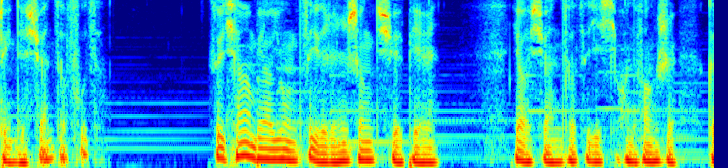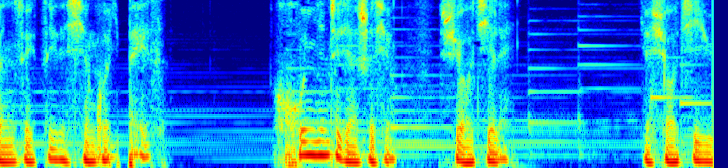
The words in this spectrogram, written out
对你的选择负责。所以千万不要用自己的人生取悦别人，要选择自己喜欢的方式，跟随自己的心过一辈子。婚姻这件事情，需要积累，也需要机遇。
